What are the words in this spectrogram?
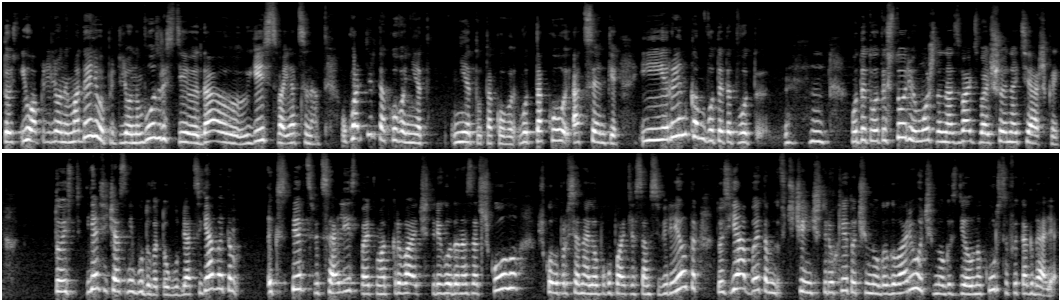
То есть и у определенной модели в определенном возрасте, да, есть своя цена. У квартир такого нет нету такого, вот такой оценки. И рынком вот этот вот, вот эту вот историю можно назвать большой натяжкой. То есть я сейчас не буду в это углубляться. Я в этом эксперт, специалист, поэтому открываю 4 года назад школу, школу профессионального покупателя, сам себе риэлтор. То есть я об этом в течение 4 лет очень много говорю, очень много сделано курсов и так далее.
